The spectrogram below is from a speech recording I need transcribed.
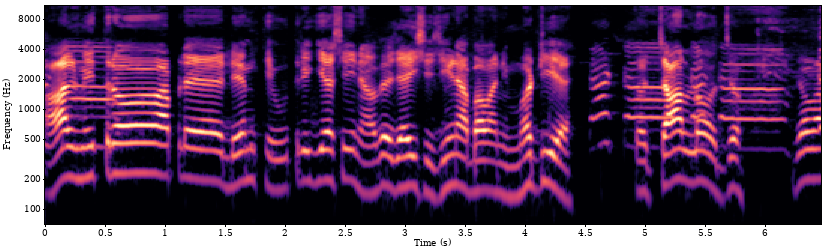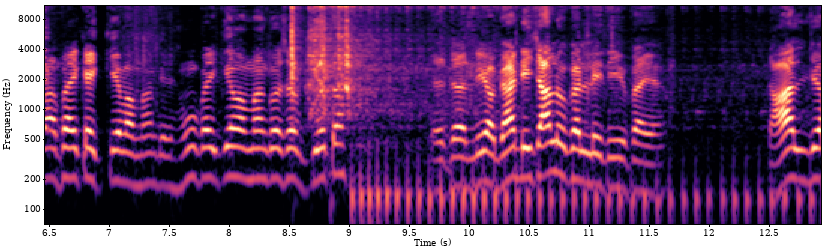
હાલ મિત્રો, આપણે ડેમથી ઉતરી ગયા છીએ ને હવે જઈશું ઝીણા બાવાની મઢીએ. તો ચાલો જો. જો આ ભાઈ કંઈક કહેવા માંગે હું ભાઈ કહેવા માંગો છો કહો તો. એ તો લ્યો ગાડી ચાલુ કરી લીધી ભાઈ હાલ જો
